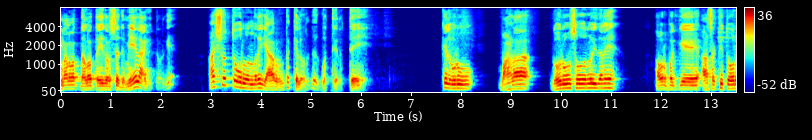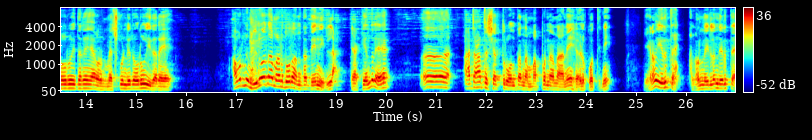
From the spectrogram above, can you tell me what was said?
ನಲವತ್ತು ನಲವತ್ತೈದು ವರ್ಷದ ಮೇಲಾಗಿದ್ದವ್ರಿಗೆ ಅಶ್ವತ್ಥವರು ಅಂದರೆ ಯಾರು ಅಂತ ಕೆಲವ್ರಿಗೆ ಗೊತ್ತಿರುತ್ತೆ. ಕೆಲವರು ಬಹಳ ಗೌರವಿಸೋರು ಇದ್ದಾರೆ. ಅವ್ರ ಬಗ್ಗೆ ಆಸಕ್ತಿ ತೋರೋರು ಇದ್ದಾರೆ, ಅವ್ರನ್ನ ಮೆಚ್ಕೊಂಡಿರೋರು ಇದ್ದಾರೆ. ಅವ್ರನ್ನ ವಿರೋಧ ಮಾಡಿದವರು ಅಂಥದ್ದೇನಿಲ್ಲ ಯಾಕೆಂದರೆ ಅಜಾತ ಶತ್ರು ಅಂತ ನಮ್ಮಪ್ಪನ ನಾನೇ ಹೇಳ್ಕೋತೀನಿ. ಏನೋ ಇರುತ್ತೆ, ಅಲ್ಲೊಂದು ಇಲ್ಲೊಂದು ಇರುತ್ತೆ.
